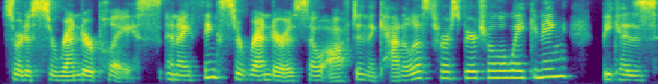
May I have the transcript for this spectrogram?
sort of surrender place. And I think surrender is so often the catalyst for spiritual awakening because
